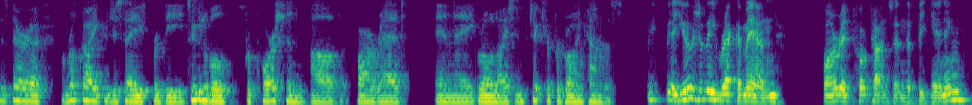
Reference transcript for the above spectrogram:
Is there a, rough guide, could you say, for the suitable proportion of far red in a grow light, in particular for growing cannabis? We usually recommend far red photons in the beginning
